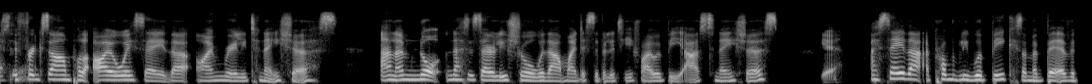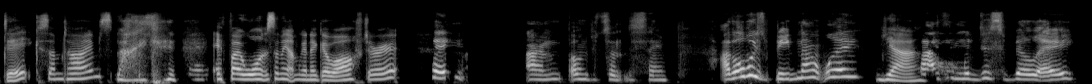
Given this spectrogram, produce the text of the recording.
so for example i always say that i'm really tenacious and i'm not necessarily sure without my disability if i would be as tenacious Yeah. i say that i probably would be because i'm a bit of a dick sometimes like Yeah. if i want something i'm going to go after it Same. I'm 100% the same. I've always been that way. yeah But I think with disability,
